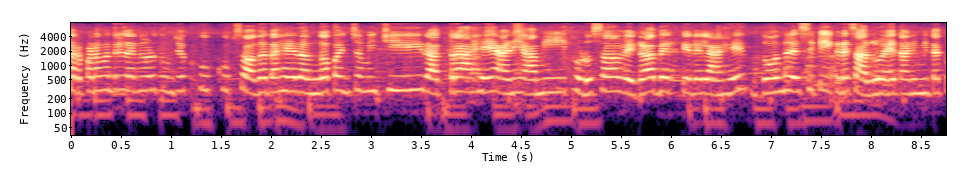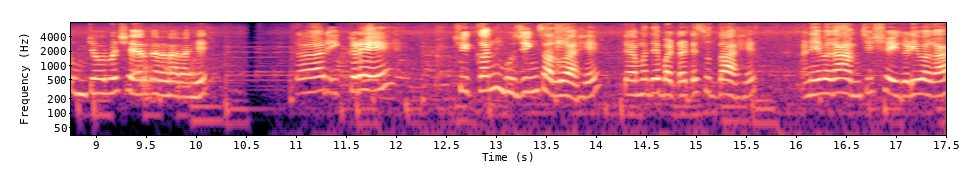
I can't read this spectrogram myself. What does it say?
सरपणा जाण्यावर तुमचे खूप खूप स्वागत आहे. रंगपंचमीची रात्र आहे आणि आम्ही थोडंसं वेगळा बेक केलेला आहे. दोन रेसिपी इकडे चालू आहेत आणि मी त्या तुमच्याबरोबर शेअर करणार आहे. तर इकडे चिकन भुजिंग चालू आहे. त्यामध्ये बटाटेसुद्धा आहेत. आणि बघा आमची शेगडी बघा.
